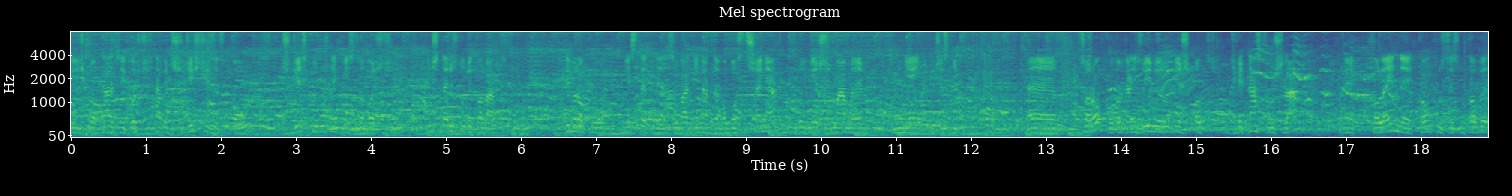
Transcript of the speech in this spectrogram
mieliśmy okazję gościć nawet 30 zespołów z 30 różnych miejscowości i 400 wykonawców. Tym roku niestety z uwagi na te obostrzenia również mamy mniej uczestników. E, Co roku organizujemy również od 19 już lat e, kolejny konkurs rysunkowy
